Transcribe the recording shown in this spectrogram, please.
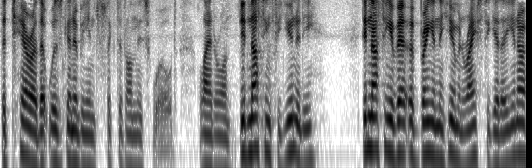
the terror that was going to be inflicted on this world later on. Did nothing for unity did nothing about bringing the human race together. You know,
